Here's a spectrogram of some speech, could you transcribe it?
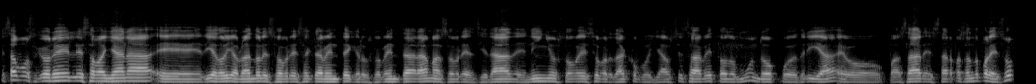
Estamos con él esta mañana, eh, día de hoy, hablándole sobre exactamente que nos comentará más sobre ansiedad de niños, todo eso, ¿verdad? Como ya usted sabe, todo el mundo podría eh, o pasar, estar pasando por eso.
